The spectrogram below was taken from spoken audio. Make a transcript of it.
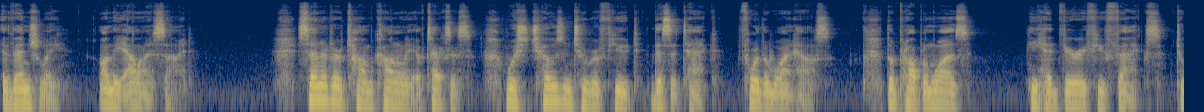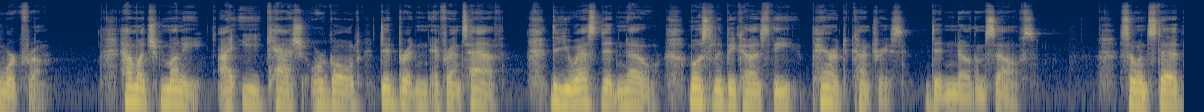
eventually, on the Allies' side? Senator Tom Connally of Texas was chosen to refute this attack for the White House. The problem was, he had very few facts to work from. How much money, i.e., cash or gold, did Britain and France have? The U.S. didn't know, mostly because the parent countries didn't know themselves. So instead,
